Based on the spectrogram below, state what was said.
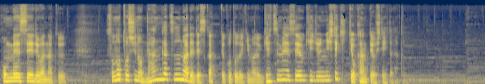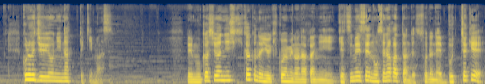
本命星ではなくその年の何月生まれですか？ってことで決まる。月命星を基準にして吉凶鑑定をしていただく。これが重要になってきます。で昔は西企画の雪暦の中に月明星載せなかったんです。それねぶっちゃけ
